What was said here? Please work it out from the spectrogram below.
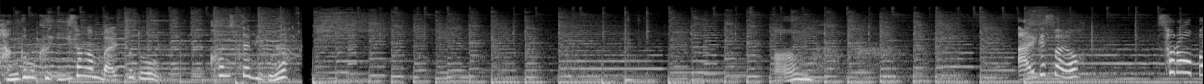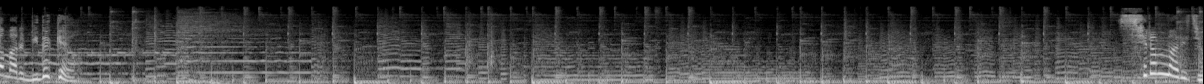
방금 그 이상한 말투도 컨셉이고요? 음, 알겠어요. 설아 오빠 말을 믿을게요. 실은 말이죠.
